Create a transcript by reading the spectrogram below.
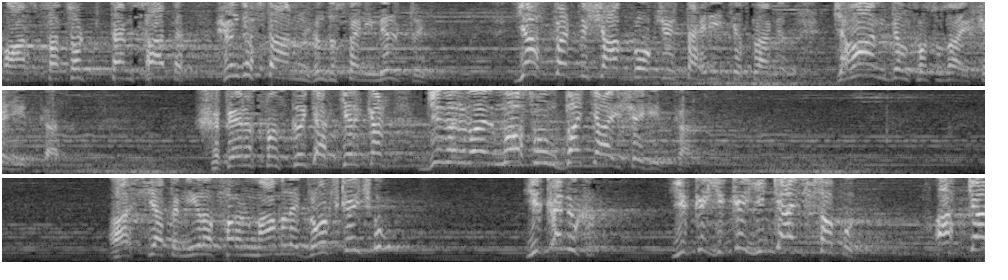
اور سہ ٹوٹ تمہ سات ہندوستان ہندوستانی ملٹری یس پہ شاک گوک تحریک اسلامی جوان دل خصوص آئی شہید کر۔ شپینس مز کتیا کرکٹ گندن ول معصوم بچہ آئی شہید کر۔ آسیا تو نیلا فرن معاملے بروٹ کن یہ کمیک یہ کیا سپد ات کیا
